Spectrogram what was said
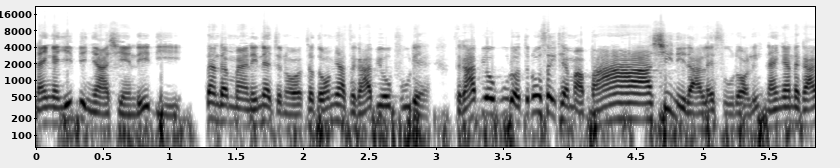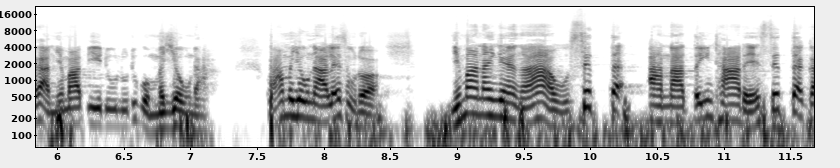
နိုင်ငံရေးပညာရှင်တွေဒီတန်တမန်တွေနဲ့ကျွန်တော်တော်တော်များစကားပြောဖူးတယ်စကားပြောဖူးတော့သူတို့စိတ်ထဲမှာဘာရှိနေတာလဲဆိုတော့လေနိုင်ငံတကာကမြန်မာပြည်သူလူထုကိုမယုံတာဘာမယုံတာလဲဆိုတော့မြန်မာနိုင်ငံကဟိုစစ်တပ်အာဏာသိမ်းထားတယ်စစ်တပ်က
